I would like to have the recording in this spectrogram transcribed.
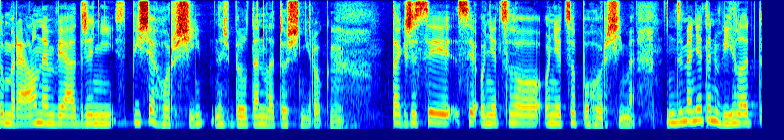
tom reálném vyjádření spíše horší, než byl ten letošní rok. Hmm takže si, si o, něco, o něco pohoršíme. Nicméně ten výhled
